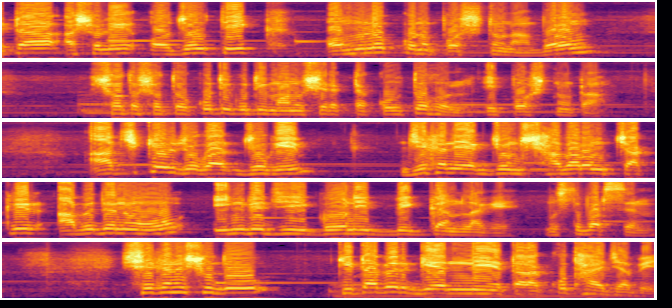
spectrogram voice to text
এটা আসলে অযৌক্তিক, অমূলক কোনো প্রশ্ন না, বরং শত শত কোটি কোটি মানুষের একটা কৌতূহল এই প্রশ্নটা। আজকের যোগা যেখানে একজন সাধারণ চাকরির আবেদনেও ইংরেজি গণিত বিজ্ঞান লাগে, বুঝতে পারছেন? সেখানে শুধু কিতাবের জ্ঞান নিয়ে তারা কোথায় যাবে?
